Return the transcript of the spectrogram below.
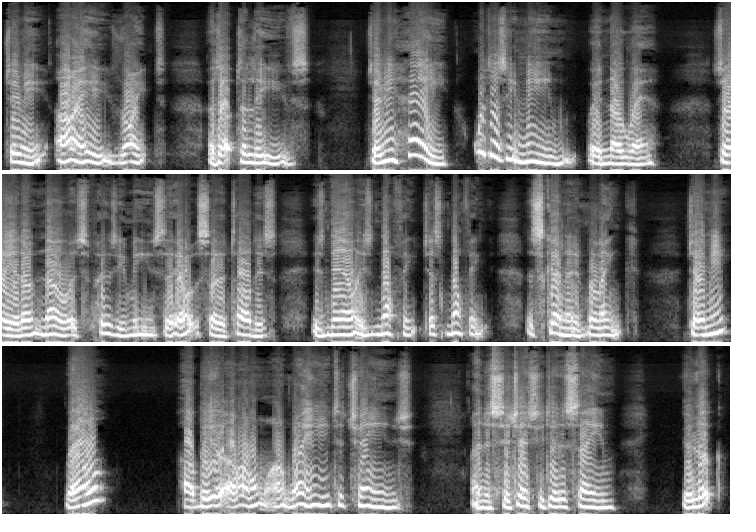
Jamie, I, right. The doctor leaves. Jamie, hey, what does he mean we're nowhere? Sorry, I don't know. I suppose he means the outside of TARDIS is now is nothing, just nothing. The scanner blank. Jamie? Well, I'll be on my way to change. And I suggest you do the same. You look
